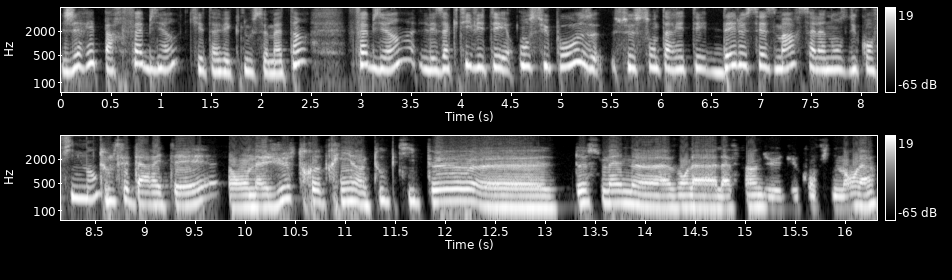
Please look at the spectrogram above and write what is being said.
gérés par Fabien, qui est avec nous ce matin. Fabien, les activités, on suppose, se sont arrêtées dès le 16 mars à l'annonce du confinement Tout s'est arrêté. On a juste repris un tout petit peu euh, deux semaines avant la, la fin du, du, confinement là,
